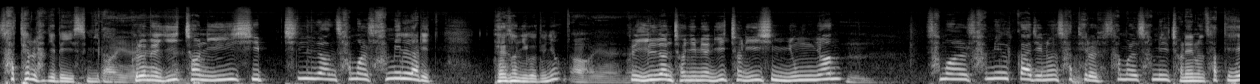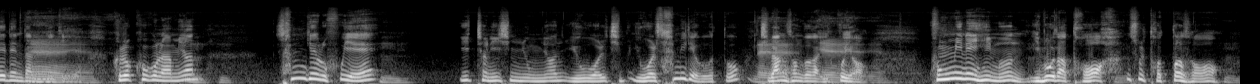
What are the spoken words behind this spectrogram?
사퇴를 하게 돼 있습니다. 아, 예. 그러면 2027년 3월 3일 날이 대선이거든요. 아, 예. 그럼 1년 전이면 2026년 음. 3월 3일까지는 사퇴를 3월 3일 전에는 사퇴해야 된다는 예, 얘기예요. 예. 그렇고 나면 음, 음. 3개월 후에 음. 2026년 6월 6월 3일이요. 그것도 네. 지방선거가 예, 있고요. 예. 국민의힘은 이보다 더 한술 더 떠서 음.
